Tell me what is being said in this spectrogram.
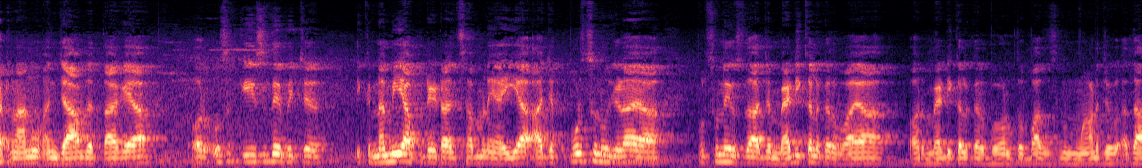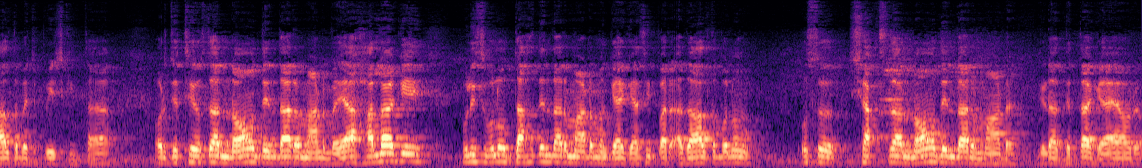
ਘਟਨਾ ਨੂੰ ਅੰਜਾਮ ਦਿੱਤਾ ਗਿਆ ਔਰ ਉਸ ਕੇਸ ਦੇ ਵਿੱਚ ਇੱਕ ਨਵੀਂ ਅਪਡੇਟ ਅੱਜ ਸਾਹਮਣੇ ਆਈ ਆ। ਅੱਜ ਪੁਲਿਸ ਨੂੰ ਜਿਹੜਾ ਆ ਪੁਲਿਸ ਨੇ ਉਸ ਦਾ ਅੱਜ ਮੈਡੀਕਲ ਕਰਵਾਇਆ ਔਰ ਮੈਡੀਕਲ ਕਰਵਾਉਣ ਤੋਂ ਬਾਅਦ ਉਸ ਨੂੰ ਮਾਣਯੋਗ ਅਦਾਲਤ ਵਿੱਚ ਪੇਸ਼ ਕੀਤਾ ਔਰ ਜਿੱਥੇ ਉਸ ਦਾ 9 ਦਿਨ ਦਾ ਰਿਮਾਂਡ ਮਿਲਿਆ, ਹਾਲਾਂਕਿ ਪੁਲਿਸ ਵੱਲੋਂ 10 ਦਿਨ ਦਾ ਰਿਮਾਂਡ ਮੰਗਿਆ ਗਿਆ ਸੀ, ਪਰ ਅਦਾਲਤ ਵੱਲੋਂ ਉਸ ਸ਼ਖਸ ਦਾ 9 ਦਿਨ ਦਾ ਰਿਮਾਂਡ ਜਿਹੜਾ ਦਿੱਤਾ ਗਿਆ ਹੈ ਔਰ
